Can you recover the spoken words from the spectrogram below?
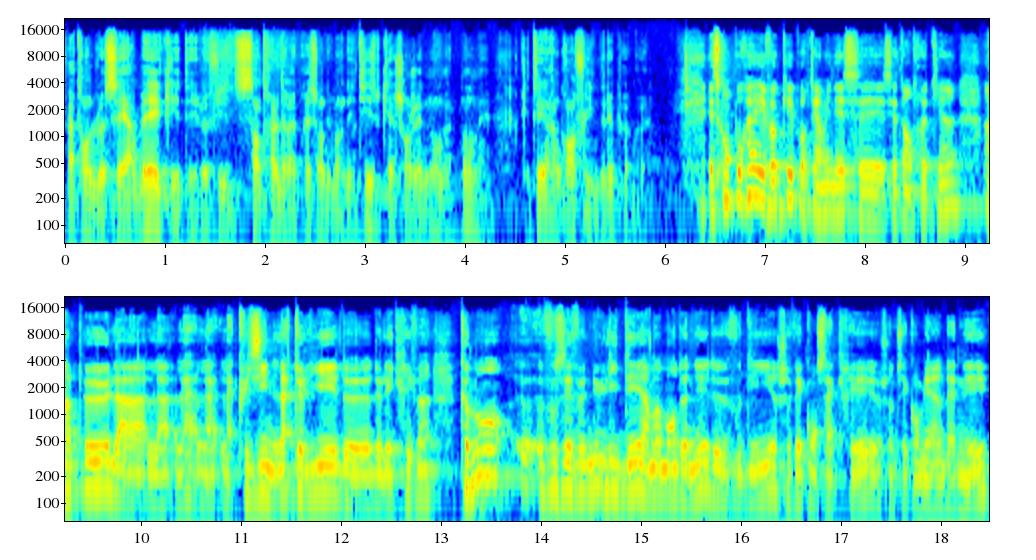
patron de l'OCRB, qui était l'Office central de répression du banditisme, qui a changé de nom maintenant, mais qui était un grand flic de l'époque. Est-ce qu'on pourrait évoquer, pour terminer cet entretien, un peu la, cuisine, l'atelier de, l'écrivain? Comment euh, vous est venue l'idée, à un moment donné, de vous dire je vais consacrer je ne sais combien d'années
